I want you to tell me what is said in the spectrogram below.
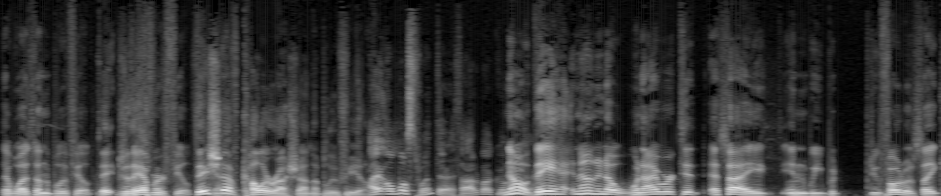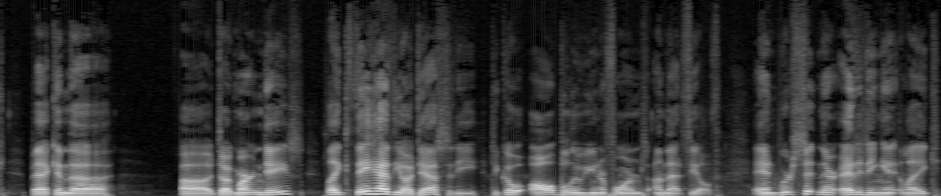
That was on the blue field. They, do they have Smurf field? They should Yeah. have color rush on the blue field. I almost went there. I thought about going. No, there. they no no no. When I worked at SI and we would do photos like back in the uh, Doug Martin days, like they had the audacity to go all blue uniforms on that field, and we're sitting there editing it like.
